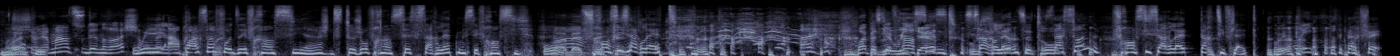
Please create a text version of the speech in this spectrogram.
Moi Je suis plus. vraiment en dessous d'une roche. Oui, en passant, il faut dire Francis. Hein? Je dis toujours Francis Sarlette, mais c'est Francis. Ouais, ben, c'est- Francis Sarlette. Ouais, parce que Francis. Sarlette, c'est trop. Ça sonne? Francis Sarlette, tartiflette. Oui. C'est parfait.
